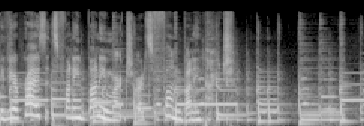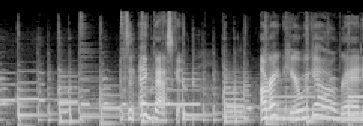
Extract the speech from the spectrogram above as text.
Give you a prize. It's funny bunny merch, or it's fun bunny merch. It's an egg basket. Alright, here we go. Ready?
